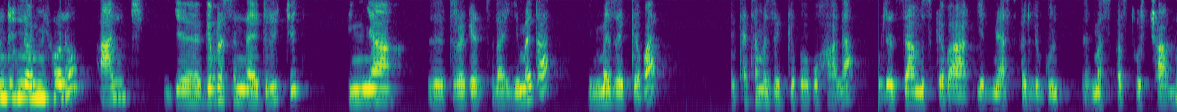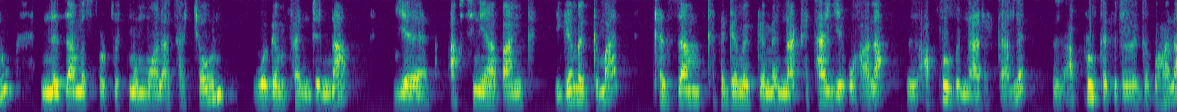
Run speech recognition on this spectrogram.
ምንድን ነው የሚሆነው? አንድ የግብረሰናይ ድርጅት እኛ ድረገጽ ላይ ይመጣል፣ ይመዘገባል። ከተመዘገበ በኋላ ለዛ ምዝገባ የሚያስፈልጉን መስፈርቶች አሉ። እነዛ መስፈርቶች መሟላታቸውን ወገን ፈንድና የአብሲኒያ ባንክ ይገመግማል። ከዛም ከተገመገመና ከታየ በኋላ approve እናደርጋለን። approve ከተደረገ በኋላ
